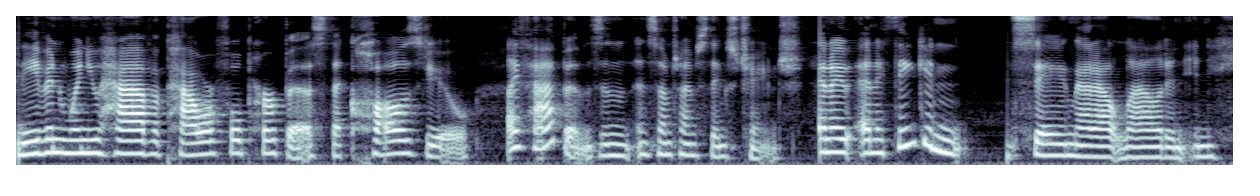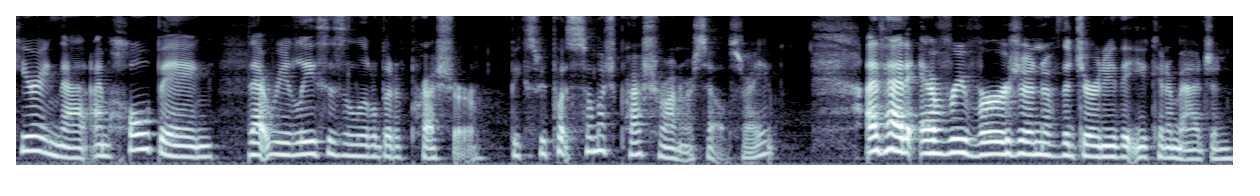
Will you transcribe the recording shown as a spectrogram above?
And even when you have a powerful purpose that calls you, life happens and, and sometimes things change. And I and I think in saying that out loud and in hearing that, I'm hoping that releases a little bit of pressure because we put so much pressure on ourselves, right? I've had every version of the journey that you can imagine.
